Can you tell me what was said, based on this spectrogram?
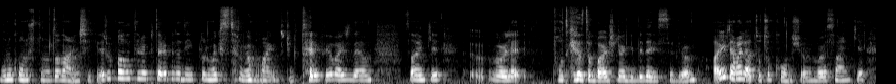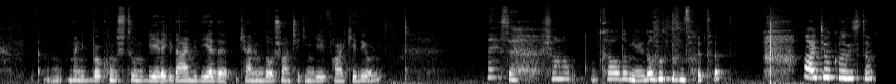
bunu konuştuğumda da aynı şekilde. Çok fazla terapi terapi de deyip durmak istemiyorum ayrıca. Çünkü terapiye başlayan sanki e, böyle podcast'ta başlıyor gibi de hissediyorum. Ayrıca hala tutuk konuşuyorum. Böyle sanki hani böyle konuştuğum bir yere gider mi diye de kendimde o şu an çekingeyi fark ediyorum. Neyse şu an kaldığım yerde unuttum zaten. Ay çok konuştum.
